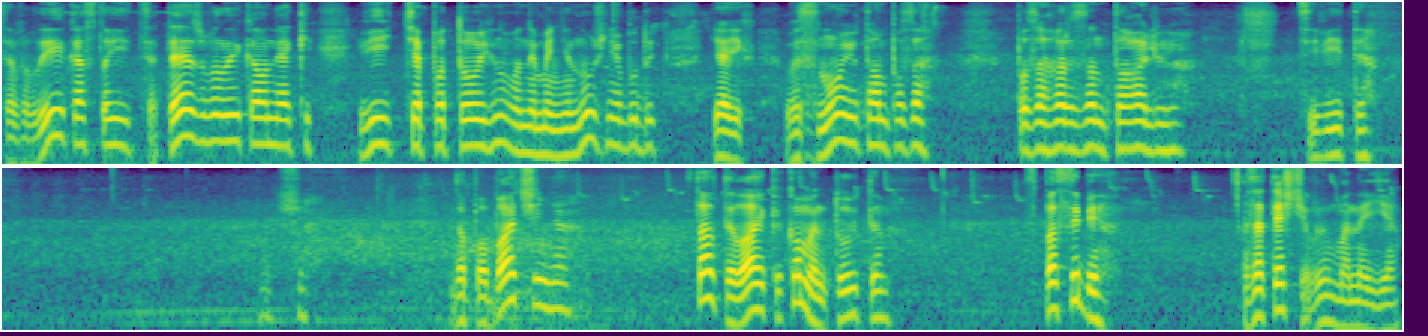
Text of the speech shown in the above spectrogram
Це велика стоїть, це теж велика, вон які віття по той. Ну, вони мені нужні будуть. Я їх весною там поза, поза горизонталію. Ці віти. До побачення. Ставте лайки, коментуйте. Спасибі за те, що ви в мене є.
